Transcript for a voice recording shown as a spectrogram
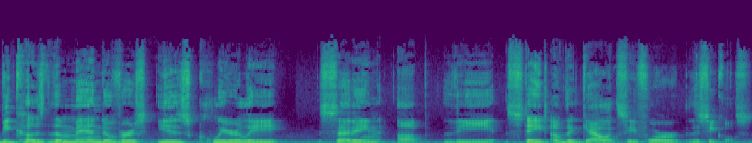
Because the Mandoverse is clearly setting up the state of the galaxy for the sequels.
